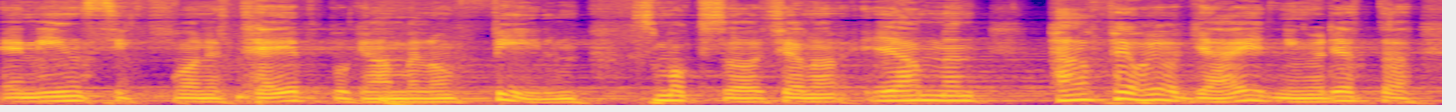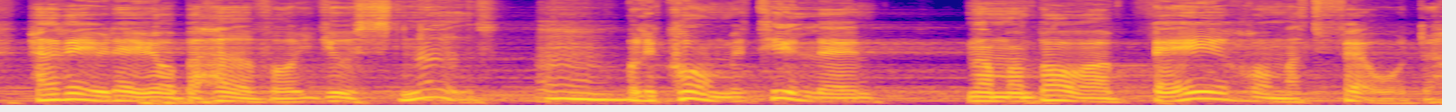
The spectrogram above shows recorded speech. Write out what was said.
en insikt från ett tv-program eller en film som också känner, ja men här får jag guidning och detta, här är ju det jag behöver just nu. Mm. Och det kommer till en när man bara ber om att få det.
